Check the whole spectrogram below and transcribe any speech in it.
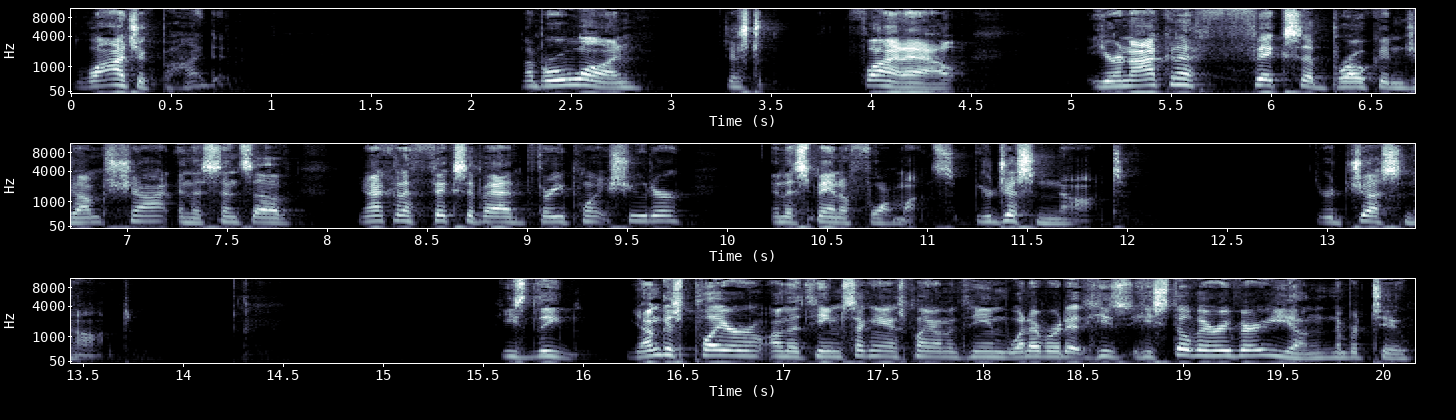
logic behind it. Number one, just flat out, you're not going to fix a broken jump shot in the sense of you're not going to fix a bad three point shooter in the span of four months. You're just not. You're just not. He's the youngest player on the team, second youngest player on the team, whatever it is. He's, he's still very, very young, number two.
